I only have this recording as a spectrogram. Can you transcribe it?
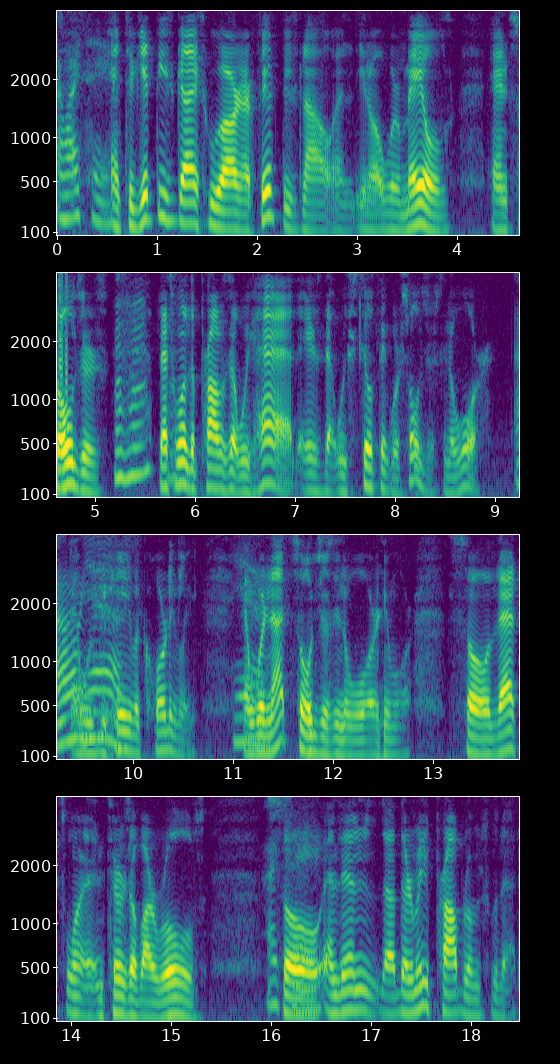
oh, I see. And to get these guys who are in our 50s now, and you know, we're males and soldiers, Mm-hmm. that's one of the problems that we had is that we still think we're soldiers in a war. Oh, and we behave yes. accordingly. And we're not soldiers in the war anymore. So that's one in terms of our roles. I so see. and then uh, there are many problems with that.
